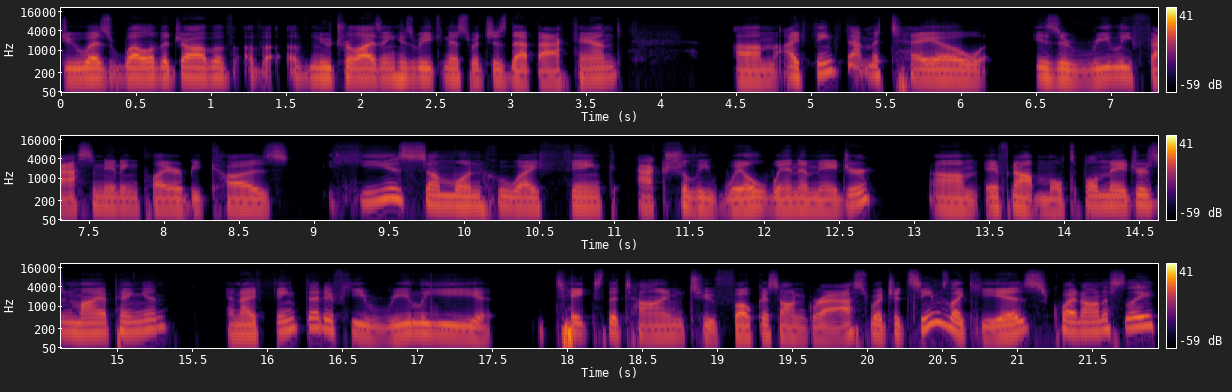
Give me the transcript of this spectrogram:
do as well of a job of, of, of neutralizing his weakness, which is that backhand. Um, I think that Matteo is a really fascinating player because he is someone who I think actually will win a major, um, if not multiple majors, in my opinion. And I think that if he really takes the time to focus on grass, which it seems like he is, quite honestly,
